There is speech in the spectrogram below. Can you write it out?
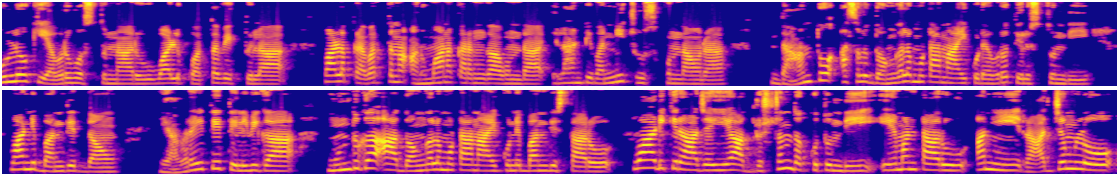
ఊళ్ళోకి ఎవరు వస్తున్నారు? వాళ్ళు కొత్త వ్యక్తులా? వాళ్ళ ప్రవర్తన అనుమానకరంగా ఉందా? ఇలాంటివన్నీ చూసుకుందాంరా. దాంతో అసలు దొంగల ముఠా నాయకుడెవరో తెలుస్తుంది. వాణ్ణి బంధిద్దాం. ఎవరైతే తెలివిగా ముందుగా ఆ దొంగల ముఠా నాయకుణ్ణి బంధిస్తారో వాడికి రాజయ్య అదృష్టం దక్కుతుంది. ఏమంటారు? అని రాజ్యంలో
